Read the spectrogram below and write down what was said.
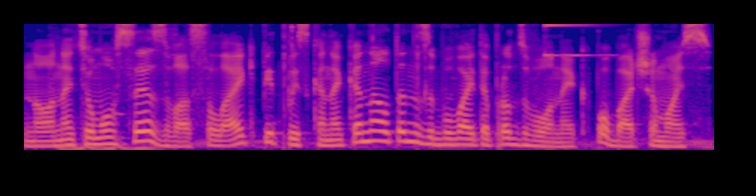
Ну а на цьому все. З вас лайк, підписка на канал та не забувайте про дзвоник. Побачимось.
